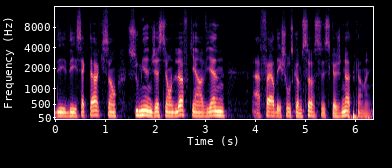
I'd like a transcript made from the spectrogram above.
des secteurs qui sont soumis à une gestion de l'offre qui en viennent à faire des choses comme ça. C'est ce que je note quand même.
